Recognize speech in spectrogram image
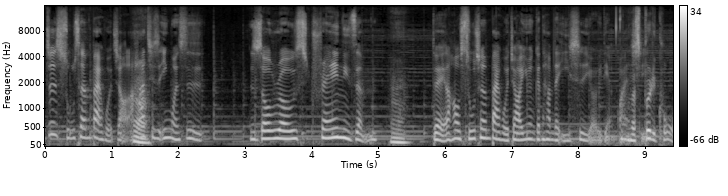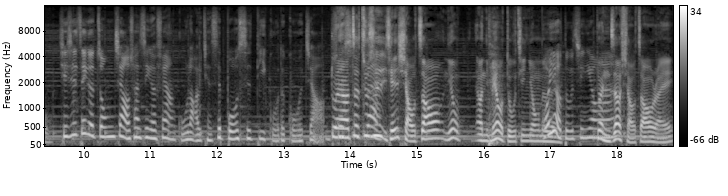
就是俗称拜火教啦，嗯它其实英文是 Zoroastrianism，嗯对，然后俗称拜火教，因为跟他们的仪式有一点关，That's。pretty cool。其实这个宗教算是一个非常古老，以前是波斯帝国的国教。对啊，这就是以前小昭，你有啊？你没有读金庸的？我有读金庸、啊，对，你知道小昭来？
